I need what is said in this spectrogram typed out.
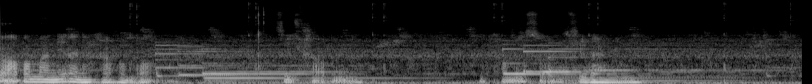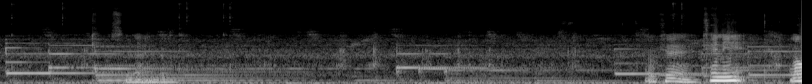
็เอาประมาณนี้แหละนะครับ ผมบอกสีขาวเป็นสีขาวไม่สวยสีแดงเป็นสีแดงดูโอเค แค่นี้เรา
